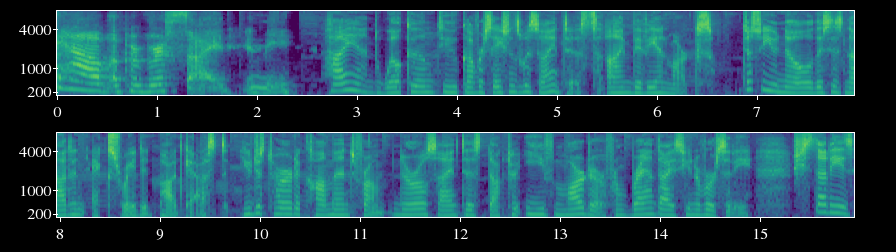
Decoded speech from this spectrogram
have a perverse side in me. Hi, and welcome to Conversations with Scientists. I'm Vivien Marx. Just so you know, this is not an X rated podcast. You just heard a comment from neuroscientist Dr. Eve Marder from Brandeis University. She studies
